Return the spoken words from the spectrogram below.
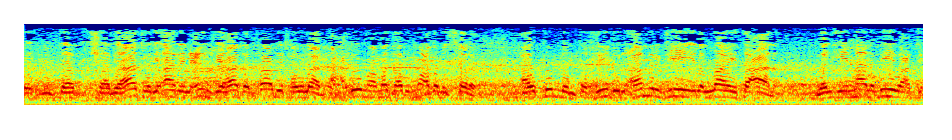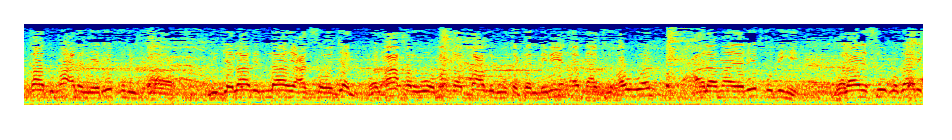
والمتشابهات ولأهل العلم في هذا الباب قولان. أحدهما مذهب معظم السلف أو كل تفريد الأمر فيه إلى الله تعالى. والإيمان به واعتقاد معنى يليق لجلال الله عز وجل. والآخر هو مذهب بعض المتكلمين انها تؤول على ما يليق به ولا يسوق ذلك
